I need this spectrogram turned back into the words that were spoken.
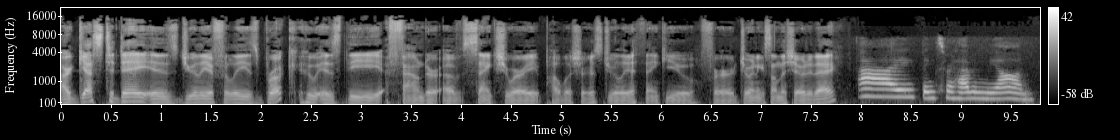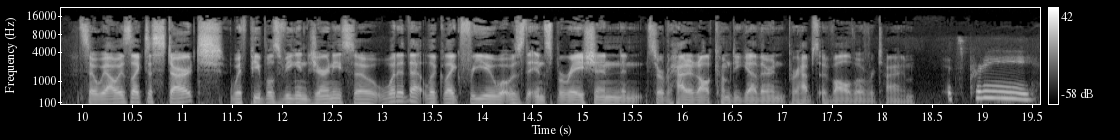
Our guest today is Julia Feliz Brueck, who is the founder of Sanctuary Publishers. Julia, thank you for joining us on the show today. Hi, thanks for having me on. So, we always like to start with people's vegan journey. So, what did that look like for you? What was the inspiration and sort of how did it all come together and perhaps evolve over time? It's pretty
